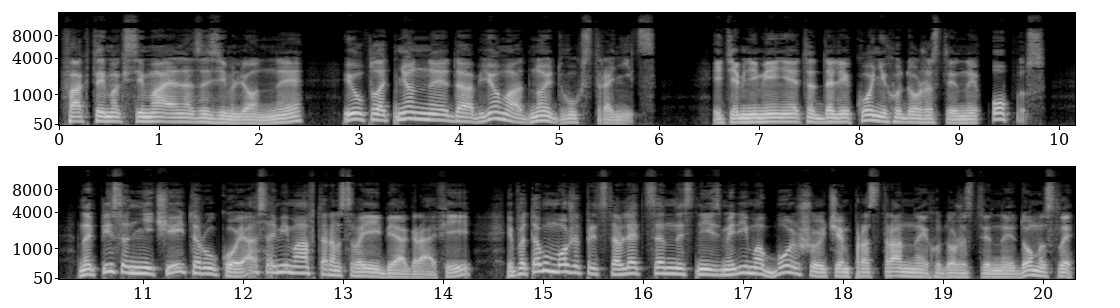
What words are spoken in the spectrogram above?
Факты максимально заземленные и уплотненные до объема одной-двух страниц. И тем не менее это далеко не художественный опус, написан не чьей-то рукой, а самим автором своей биографии, и потому может представлять ценность неизмеримо большую, чем пространные художественные домыслы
